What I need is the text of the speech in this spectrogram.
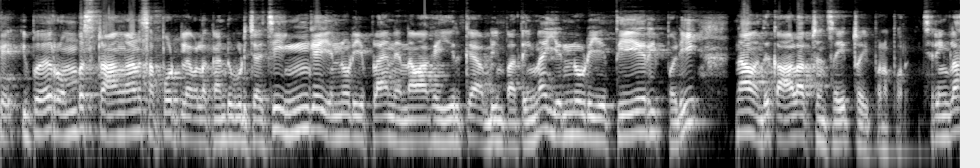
ஓகே இப்போ ரொம்ப ஸ்ட்ராங்கான சப்போர்ட் லெவலை கண்டுபிடிச்சாச்சு. இங்கே என்னுடைய பிளான் என்னவாக இருக்குது அப்படின்னு பார்த்தீங்கன்னா என்னுடைய தியரி படி நான் வந்து கால் ஆப்ஷன் சைட் ட்ரை பண்ண போகிறேன் சரிங்களா?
